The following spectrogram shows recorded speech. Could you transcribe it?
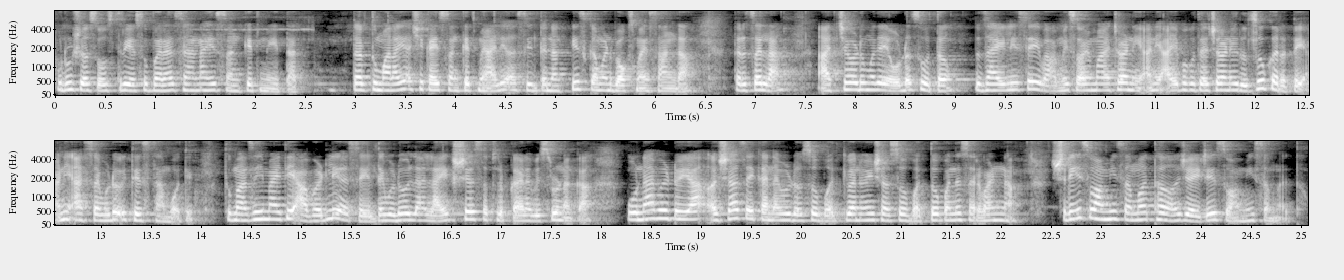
पुरुष असो स्त्री असो बऱ्याच जणांना हे संकेत मिळतात. तर तुम्हालाही असे काही संकेत मिळाले असतील तर नक्कीच कमेंट बॉक्समध्ये सांगा. तर चला आजच्या व्हिडिओमध्ये एवढंच होतं. तुझाईली सेवा मी स्वयंमाचरणी आणि आई भगवताचरणी रुजू करते आणि आजचा व्हिडिओ इथेच थांबवते. तुम्हाला ही माहिती आवडली असेल तर व्हिडिओला लाईक शेअर सबस्क्राईब करायला विसरू नका. पुन्हा भेटूया अशाच एका नव्या व्हिडिओसोबत किंवा नवीशासोबत तोपर्यंत सर्वांना श्री स्वामी समर्थ. जय जय स्वामी समर्थ.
